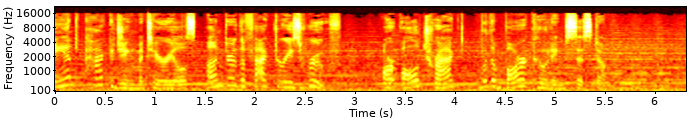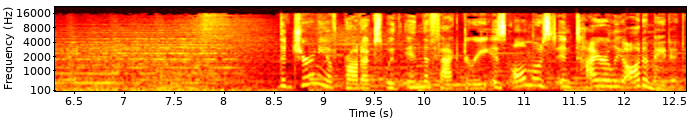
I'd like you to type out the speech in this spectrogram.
and packaging materials under the factory's roof are all tracked with a barcoding system the journey of products within the factory is almost entirely automated,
